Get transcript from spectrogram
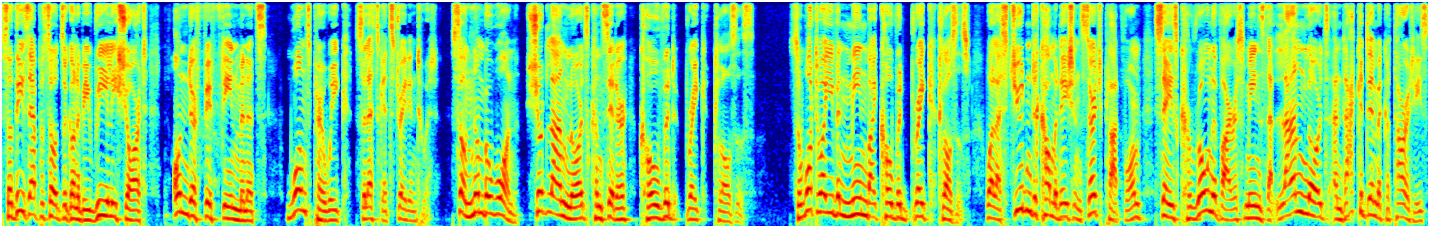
So, these episodes are going to be really short, under 15 minutes, once per week, so let's get straight into it. So, number one, should landlords consider COVID break clauses? So, what do I even mean by COVID break clauses? Well, a student accommodation search platform says coronavirus means that landlords and academic authorities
